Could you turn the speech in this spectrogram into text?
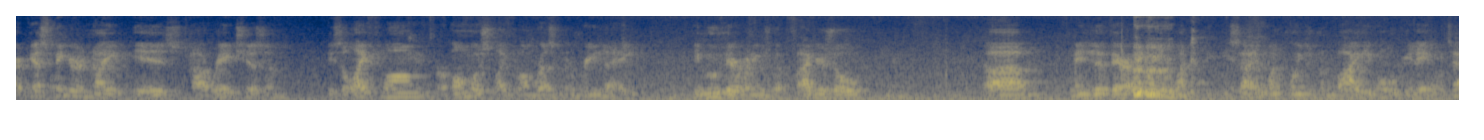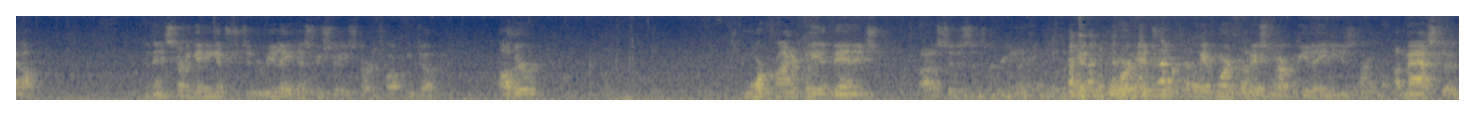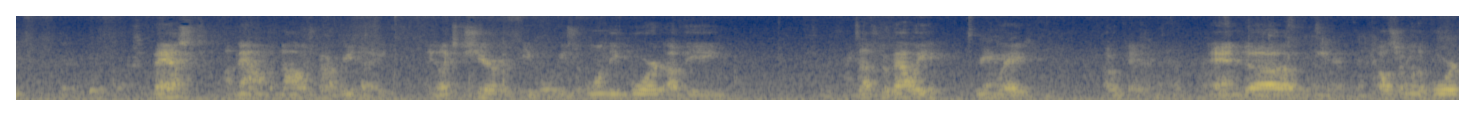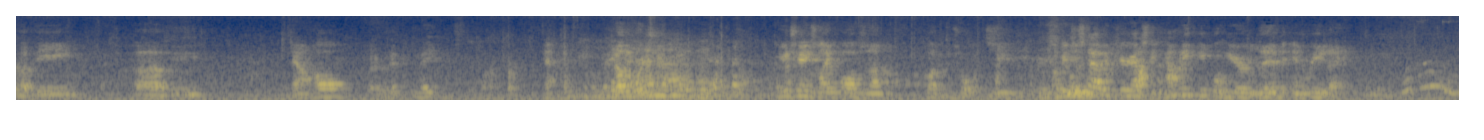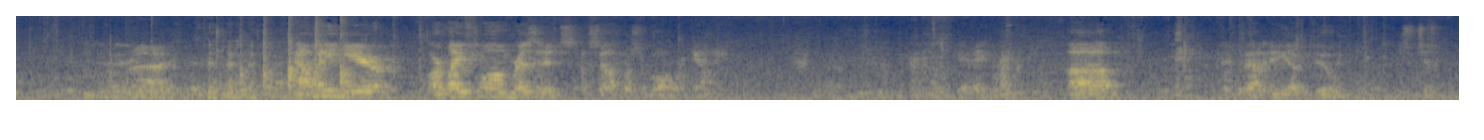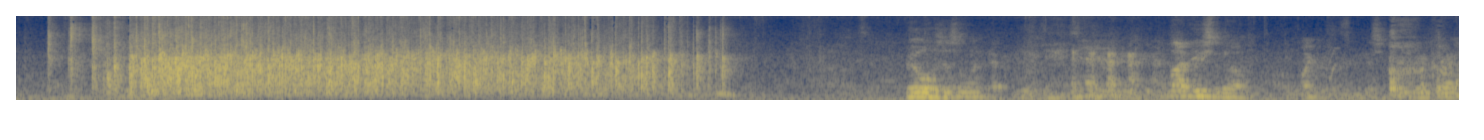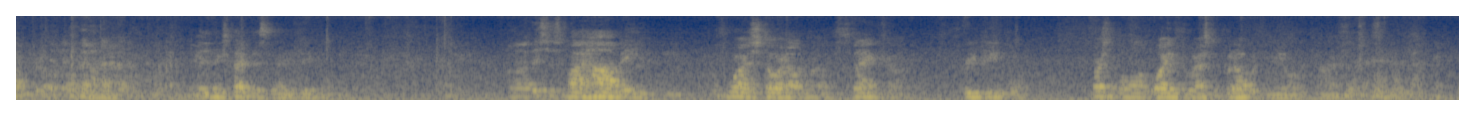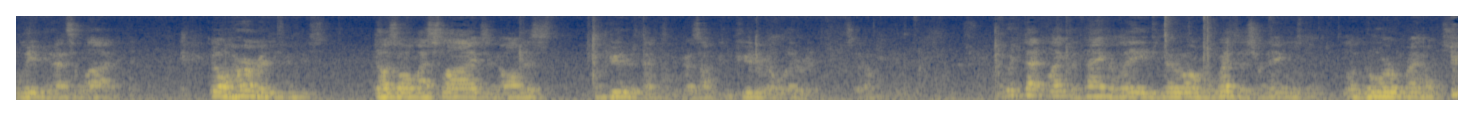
Our guest speaker tonight is uh, Ray Chisholm. He's a lifelong, or almost lifelong resident of Relay. He moved there when he was, what, five years old? Um, and he lived there, he decided at one point he was going to buy the old Relay Hotel. And then he started getting interested in Relay history, so he started talking to other more chronically advantaged uh, citizens of Relay. Get more, get more information about Relay. He's amassed a vast amount of knowledge about Relay, and he likes to share it with people. He's on the board of the Zafto Valley Greenway, okay, and uh, also on the board of the uh, town hall, whatever. it- In other words, you, you change light bulbs and unplug the toilets. Okay, just out of curiosity, how many people here live in Relay? How many here are lifelong residents of southwestern Baltimore County? Okay. Um, Without any ado, Mr. Chisholm. Bill, is this the one? Yep. I'm not used to the microphone. This is a pretty good crowd. Didn't expect this many people. Uh, This is my hobby. Before I start, I want to thank uh, three people. First of all, my wife, who has to put up with me all the time. Believe me, that's a lot. Bill Herman, who does all my slides and all this computer things because I'm computer illiterate, so. I would that- like to thank a lady who's no longer with us. Her name was Lenore Reynolds.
